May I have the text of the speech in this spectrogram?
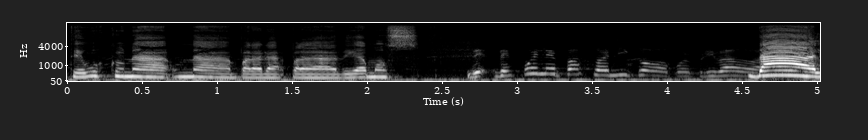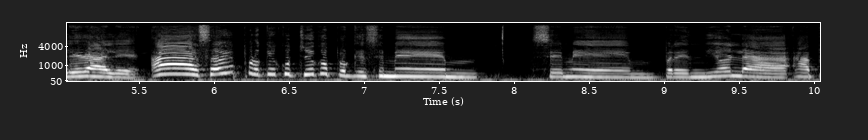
te busque una, una para, para digamos... después le paso a Nico por privado. Dale, dale. Ah, ¿sabes por qué escucho eco? Porque se me se me prendió la app,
